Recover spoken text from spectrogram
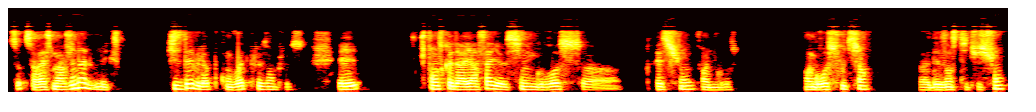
ça reste marginal, mais qui se développe, qu'on voit de plus en plus. Et je pense que derrière ça, il y a aussi une grosse euh, pression, enfin une grosse, un gros soutien euh, des institutions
